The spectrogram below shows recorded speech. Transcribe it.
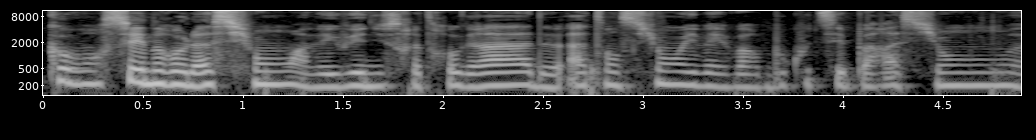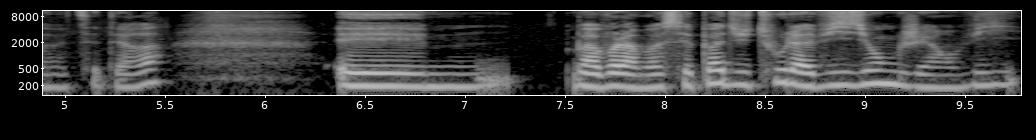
commencer une relation avec Vénus rétrograde, attention il va y avoir beaucoup de séparations, euh, etc. Et bah voilà, moi c'est pas du tout la vision que j'ai envie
